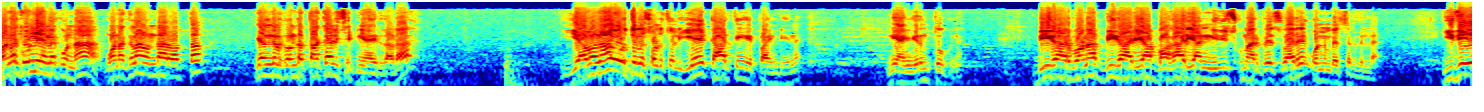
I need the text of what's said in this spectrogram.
உனக்கு ஒண்ணு எனக்கு ஒண்ணா? உனக்கெல்லாம் வந்தா ரத்தம் எங்களுக்கு வந்தா தக்காளி சட்னி ஆயிருதாடா? எவனா ஒருத்தர் சொல்ல சொல்லி ஏன் கார்த்திகை பாண்டியன்னு? நீ அங்கிருந்து தூக்குன. பீகார் போனா பீகாரியா பகாரியான்னு நிதிஷ்குமார் பேசுவாரு ஒன்னும் பேசுறது இல்ல இதே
